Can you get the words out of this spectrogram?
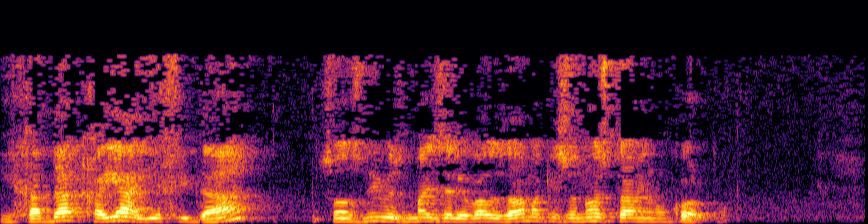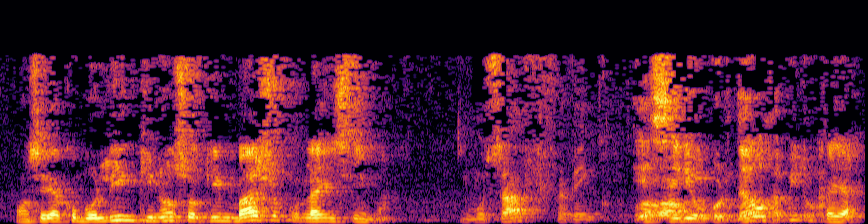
E Chaya Yechida são os níveis mais elevados da alma que só não estão no corpo. Então seria como o link nosso aqui embaixo, lá em cima. Musaf vem Esse seria o cordão, Rabino? Kaya.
